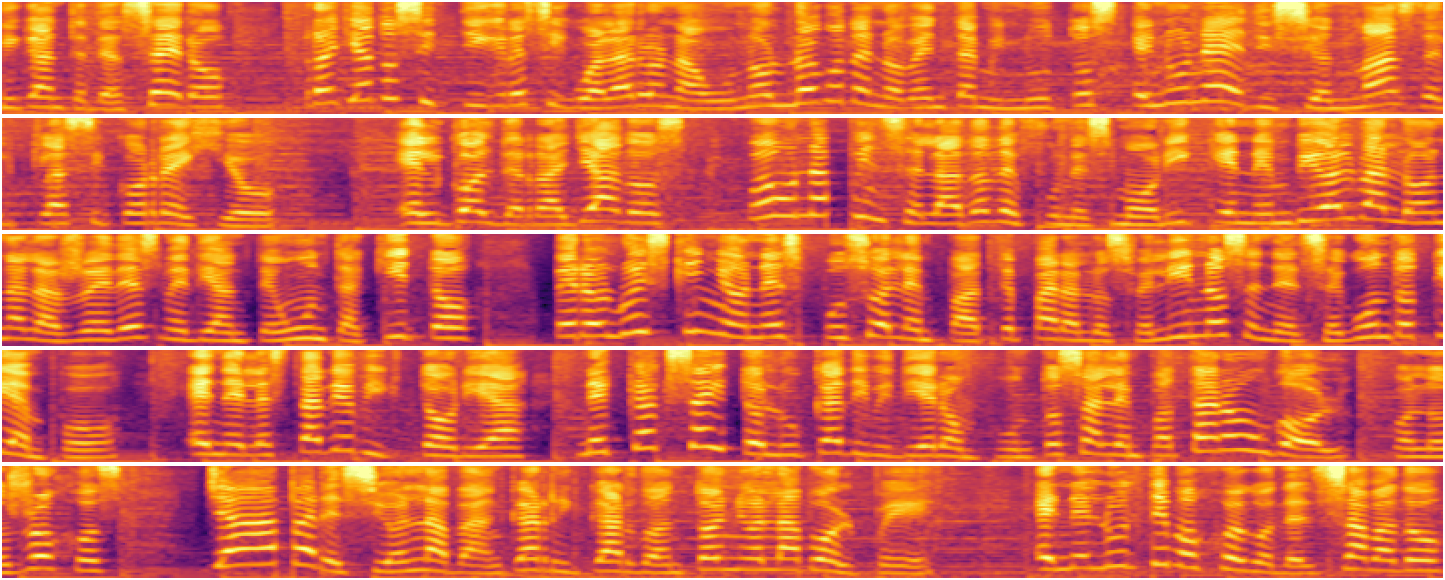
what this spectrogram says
Gigante de Acero, Rayados y Tigres igualaron a uno luego de 90 minutos en una edición más del Clásico Regio. El gol de Rayados fue una pincelada de Funes Mori, quien envió el balón a las redes mediante un taquito, pero Luis Quiñones puso el empate para los felinos en el segundo tiempo. En el Estadio Victoria, Necaxa y Toluca dividieron puntos al empatar a un gol. Con los rojos, ya apareció en la banca Ricardo Antonio Lavolpe. En el último juego del sábado,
